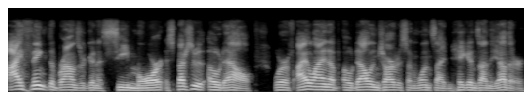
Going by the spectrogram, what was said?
I think the Browns are going to see more, especially with Odell, where if I line up Odell and Jarvis on one side and Higgins on the other,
